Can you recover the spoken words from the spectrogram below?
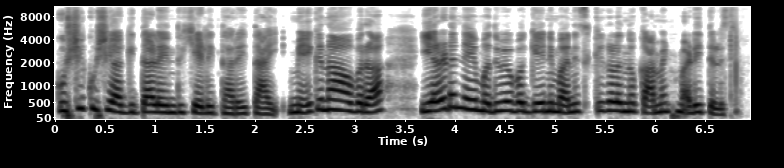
ಖುಷಿ ಖುಷಿಯಾಗಿದ್ದಾಳೆ ಎಂದು ಹೇಳಿದ್ದಾರೆ ತಾಯಿ. ಮೇಘನಾ ಅವರ ಎರಡನೇ ಮದುವೆ ಬಗ್ಗೆ ನಿಮ್ಮ ಅನಿಸಿಕೆಗಳನ್ನು ಕಾಮೆಂಟ್ ಮಾಡಿ ತಿಳಿಸಿ.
